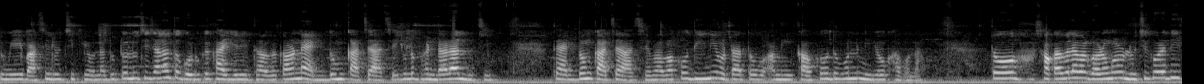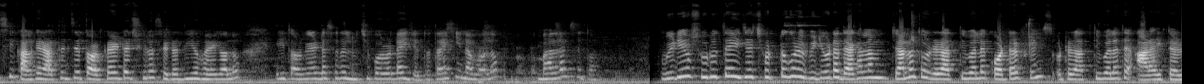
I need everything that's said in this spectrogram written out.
তুমি এই বাসি লুচি খেও না। দুটো লুচি জানো তো গরুকে খাইয়ে দিতে হবে। কারণ একদম কাঁচা আছে। এগুলো ভান্ডারার লুচি। তো একদম কাঁচা আছে। বাবাকেও দিইনি ওটা তো আমি কাউকেও দেবো না নিজেও খাব না। তো সকালবেলা আবার গরম গরম লুচি করে দিয়েছি। কালকে রাতের যে তরকারিটা ছিল সেটা দিয়ে হয়ে গেল। এই তরকারিটার সাথে লুচি পরোটাই যেত তাই কি না বলো? ভালো লাগছে তো? ভিডিও শুরুতেই যে ছোট্ট করে ভিডিওটা দেখালাম, জানো তো, ওটা রাত্রিবেলায় কটার ফ্রেন্ডস ওটা রাত্রিবেলাতে আড়াইটার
